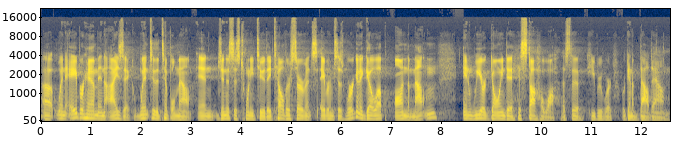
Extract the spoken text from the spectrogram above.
Uh, when Abraham and Isaac went to the Temple Mount in Genesis 22, they tell their servants, Abraham says, We're going to go up on the mountain and we are going to histahawa. That's the Hebrew word. We're going to bow down.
